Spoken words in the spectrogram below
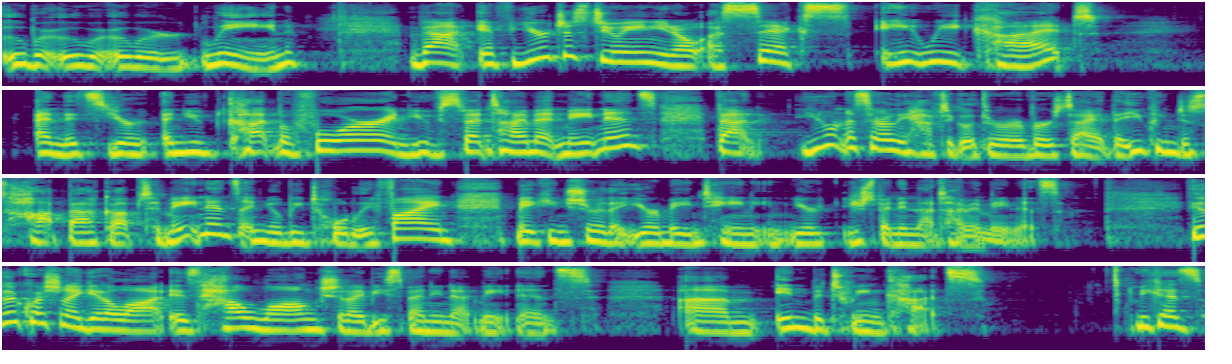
uber, uber, uber lean, that if you're just doing, you know, a six, eight week cut, and it's your and you've cut before and you've spent time at maintenance that you don't necessarily have to go through a reverse diet that you can just hop back up to maintenance and you'll be totally fine making sure that you're maintaining you're you're spending that time in maintenance the other question I get a lot is how long should I be spending at maintenance um, in between cuts? Because,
